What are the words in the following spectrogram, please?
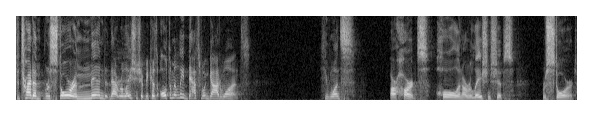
to try to restore and mend that relationship because ultimately that's what God wants. He wants our hearts whole and our relationships restored.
